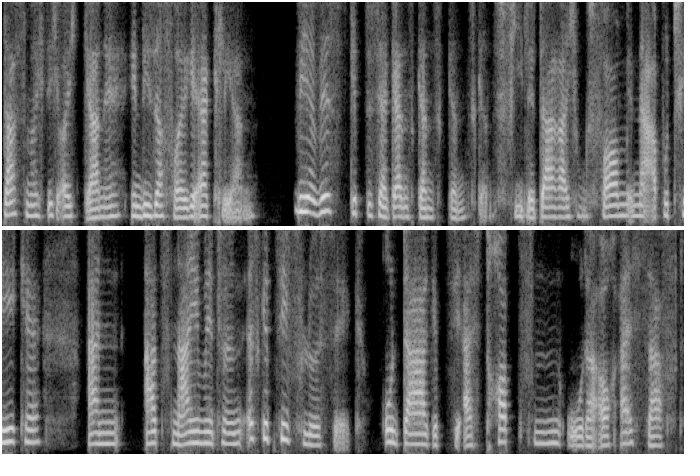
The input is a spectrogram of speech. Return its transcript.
das möchte ich euch gerne in dieser Folge erklären. Wie ihr wisst, gibt es ja ganz, ganz, ganz, ganz viele Darreichungsformen in der Apotheke an Arzneimitteln. Es gibt sie flüssig und da gibt sie als Tropfen oder auch als Saft.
